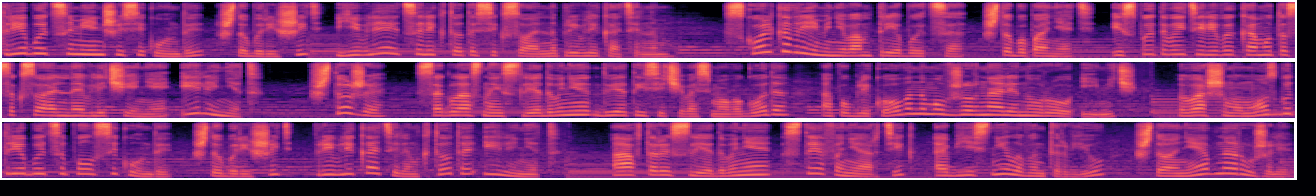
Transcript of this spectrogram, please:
требуется меньше секунды, чтобы решить, является ли кто-то сексуально привлекательным. Сколько времени вам требуется, чтобы понять, испытываете ли вы кому-то сексуальное влечение или нет? Что же, согласно исследованию 2008 года, опубликованному в журнале Neuroimage, вашему мозгу требуется полсекунды, чтобы решить, привлекателен кто-то или нет. Автор исследования Стефани Артик объяснила в интервью, что они обнаружили,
